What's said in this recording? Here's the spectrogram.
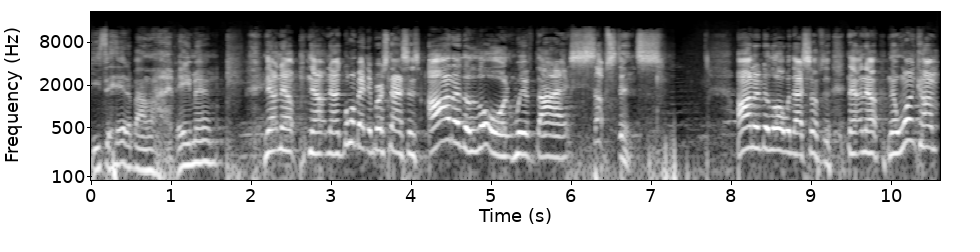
He's the head of our life. Amen. Now, now, now, now, going back to verse 9 says, Honor the Lord with thy substance. Honor the Lord with thy substance. Now, now, now one com-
